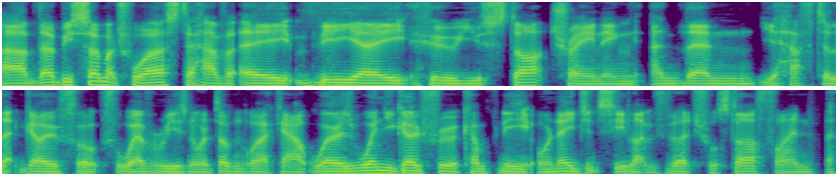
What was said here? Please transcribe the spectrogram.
um, that'd be so much worse to have a VA who you start training and then you have to let go for for whatever reason or it doesn't work out. Whereas when you go through a company or an agency like Virtual Staff Finder,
